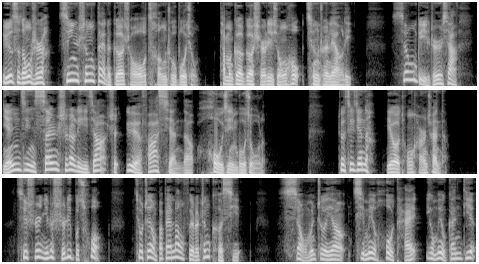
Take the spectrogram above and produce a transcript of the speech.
与此同时啊，新生代的歌手层出不穷，他们个个实力雄厚，青春靓丽。相比之下，年近三十的李佳是越发显得后劲不足了。这期间呢，也有同行劝他：“其实你的实力不错，就这样白白浪费了，真可惜。像我们这样既没有后台，又没有干爹，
